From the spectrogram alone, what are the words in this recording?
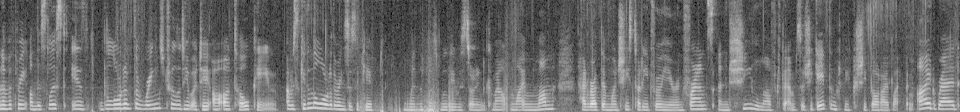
Number three on this list is the Lord of the Rings trilogy by J.R.R. Tolkien. I was given the Lord of the Rings as a gift when the first movie was starting to come out. My mum had read them when she studied for a year in France and she loved them, so she gave them to me because she thought I'd like them. I'd read,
